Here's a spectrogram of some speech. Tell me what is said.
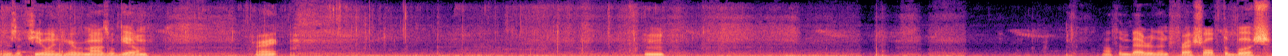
There's a few in here. We might as well get them. All right. Hmm. Nothing better than fresh off the bush.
